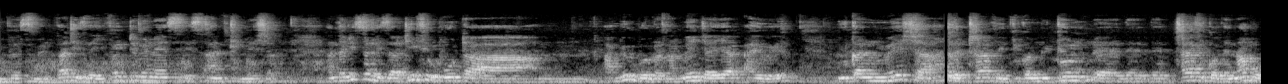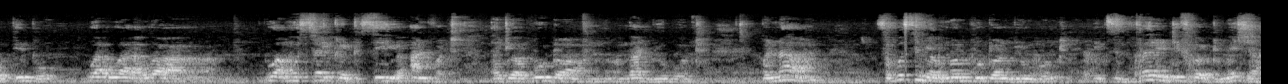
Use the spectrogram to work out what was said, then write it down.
investment. That is the effectiveness is earned to measure. And the reason is that if you put a, a billboard on a major highway, you can measure the traffic. You can return uh, the, the traffic or the number of people who are, who are, who are, who are most likely to see your advert that you have put on, on that billboard. But now, supposing you have not put on billboard, it's very difficult to measure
